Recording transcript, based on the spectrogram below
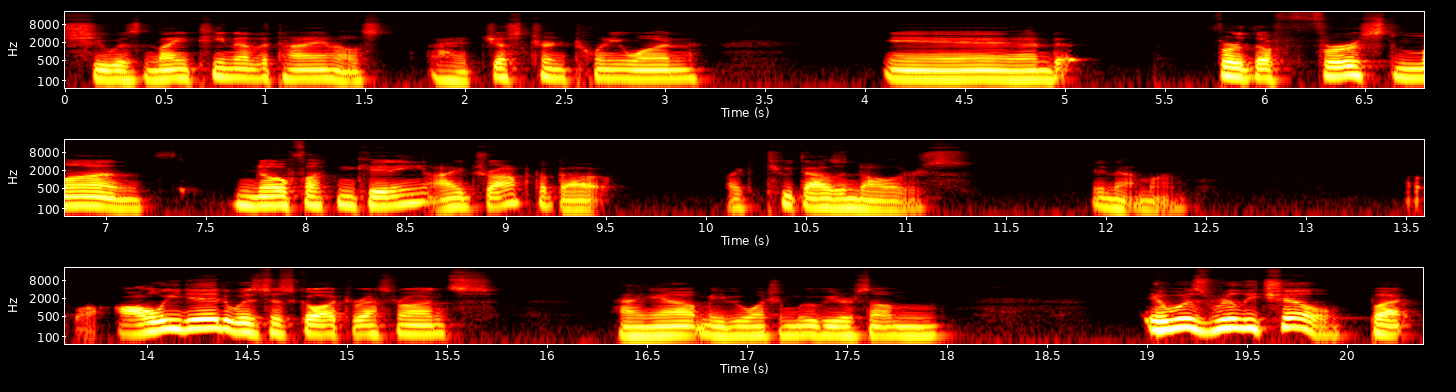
she was 19 at the time. I was I had just turned 21, and for the first month, no fucking kidding, I dropped about like $2,000 in that month. All we did was just go out to restaurants, hang out, maybe watch a movie or something. It was really chill, but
